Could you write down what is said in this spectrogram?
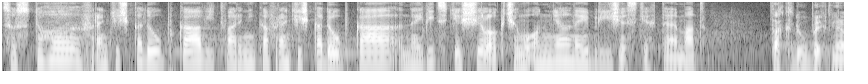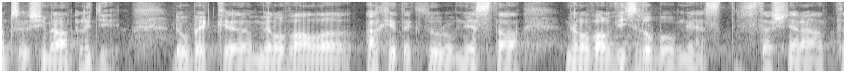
Co z toho Františka Doubka, výtvarníka Františka Doubka nejvíc těšilo? K čemu on měl nejblíže z těch témat? Tak Doubek měl především rád lidi. Doubek miloval architekturu města, miloval výzdobu měst. Strašně rád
